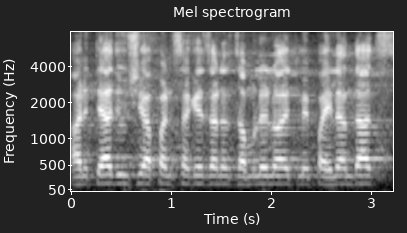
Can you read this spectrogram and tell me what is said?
आणि त्या दिवशी आपण सगळेजण जमलेलो आहेत. मी पहिल्यांदाच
